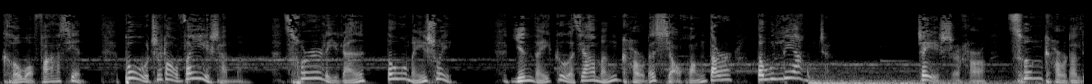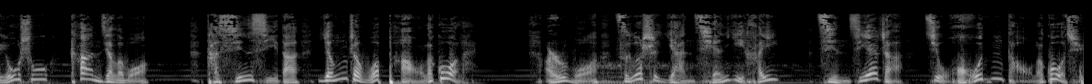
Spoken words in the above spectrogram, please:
可我发现，不知道为什么，村里人都没睡，因为各家门口的小黄灯都亮着。这时候，村口的刘叔看见了我，他欣喜的迎着我跑了过来，而我则是眼前一黑，紧接着就昏倒了过去。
